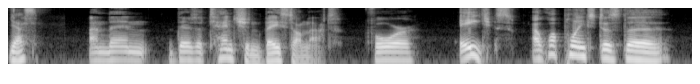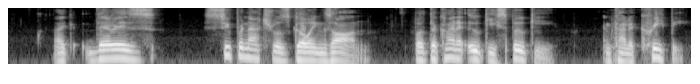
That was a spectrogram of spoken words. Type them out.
yes, And then there's a tension based on that for ages. At what point does the like there is supernatural's goings on, but they're kind of ooky spooky and kind of creepy.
